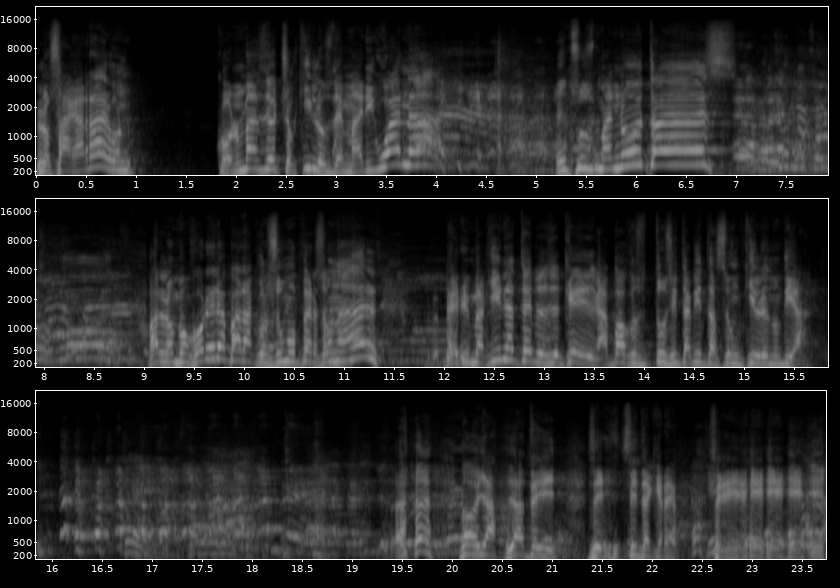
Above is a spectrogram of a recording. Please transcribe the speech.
Los agarraron con más de 8 kilos de marihuana en sus manotas. A lo mejor era para consumo personal. Pero imagínate pues, que a poco tú si te avientas un kilo en un día. No, ya, ya te vi. Sí, sí te creo. Sí.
